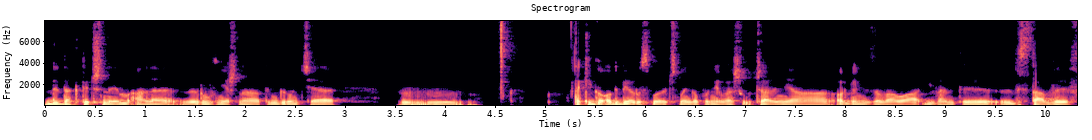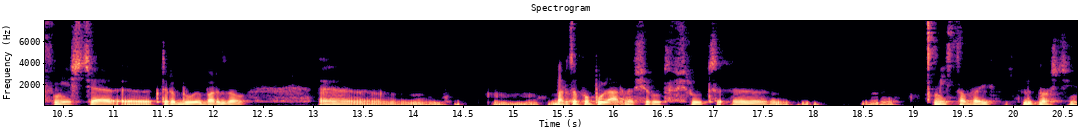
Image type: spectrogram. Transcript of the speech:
dydaktycznym, ale również na tym gruncie mm, takiego odbioru społecznego, ponieważ uczelnia organizowała eventy, wystawy w mieście, e, które były bardzo e, bardzo popularne wśród, wśród e, miejscowej ludności.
